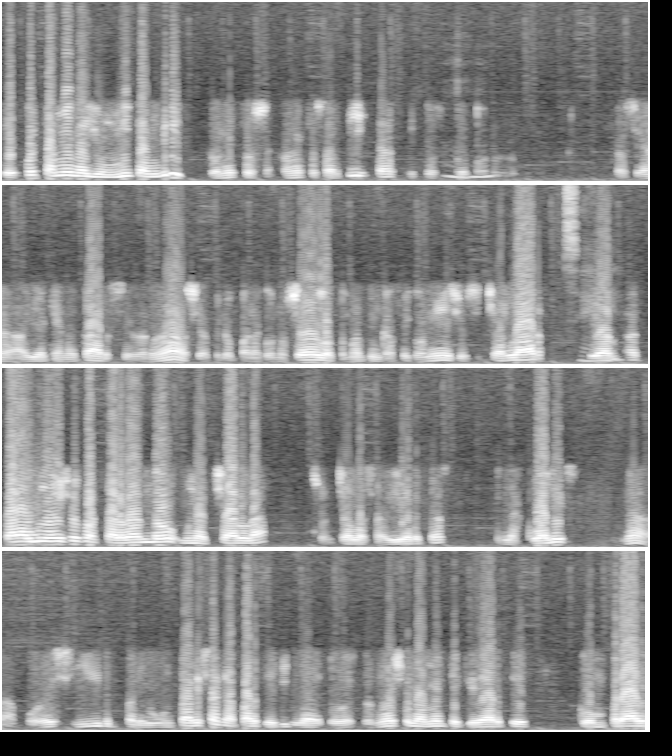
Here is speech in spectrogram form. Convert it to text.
Después también hay un meet and greet con estos con estos artistas, estos o sea, había que anotarse, ¿verdad? O sea, pero para conocerlos, tomarte un café con ellos y charlar. Sí. Y a, a cada uno de ellos va a estar dando una charla, son charlas abiertas, en las cuales, nada, podés ir, preguntar, esa es la parte linda de todo esto, no es solamente quedarte, comprar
